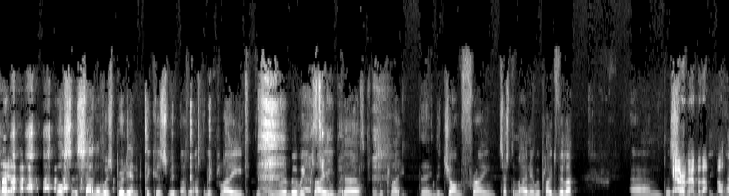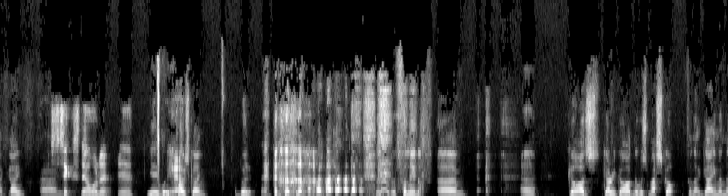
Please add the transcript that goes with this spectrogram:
yeah. well, Savo was brilliant because we uh, we played. If you remember, we That's played. Uh, we played the, in the John Frain testimonial. We played Villa, and uh, Yeah, I remember that. Oh. that game. Um, 6 0 on it, yeah. Yeah, it was a Yeah. close game, but funnily enough, um, uh, Guards Gary Gardner was mascot for that game, and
